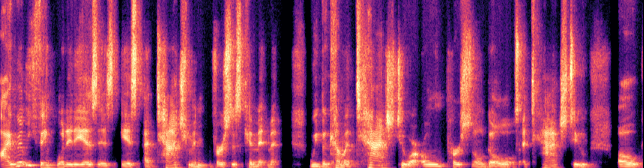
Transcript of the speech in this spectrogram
I really think what it is, is, is attachment versus commitment. We become attached to our own personal goals, attached to, oh,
